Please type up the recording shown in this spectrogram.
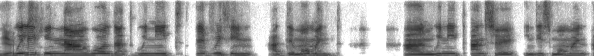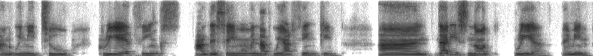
Yeah. We live in a world that we need everything at the moment and we need answer in this moment and we need to create things at the same moment that we are thinking. And that is not real. I mean,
